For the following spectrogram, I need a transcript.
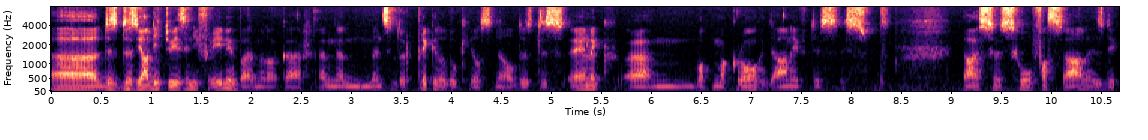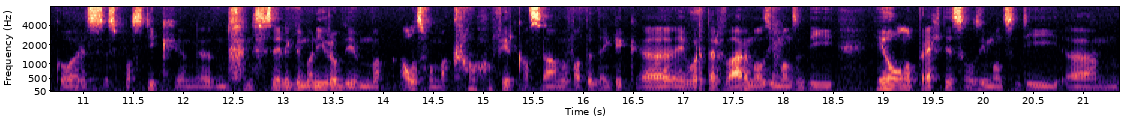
Uh, dus, dus ja, die twee zijn niet verenigbaar met elkaar. En, en mensen doorprikken dat ook heel snel. Dus, dus eigenlijk, um, wat Macron gedaan heeft, is, is ja, is, gewoon façade, is decor, is, is plastiek. En, dat is eigenlijk de manier op die alles van Macron ongeveer kan samenvatten, denk ik. Uh, hij wordt ervaren als iemand die heel onoprecht is, als iemand die... Um,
